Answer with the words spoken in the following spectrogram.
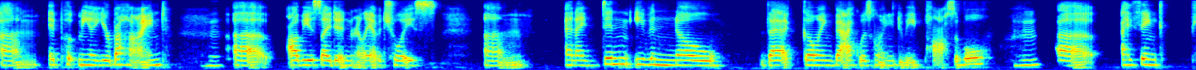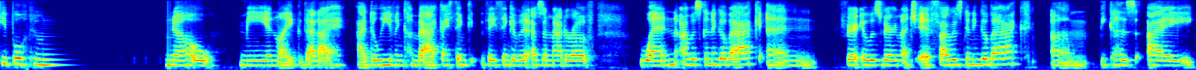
Um, it put me a year behind. Mhm. Uh, obviously, I didn't really have a choice. Um, and I didn't even know that going back was going to be possible. Mhm. Uh, I think people who know me and like that I had to leave and come back, I think they think of it as a matter of when I was going to go back. And ver- it was very much if I was going to go back um, because I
